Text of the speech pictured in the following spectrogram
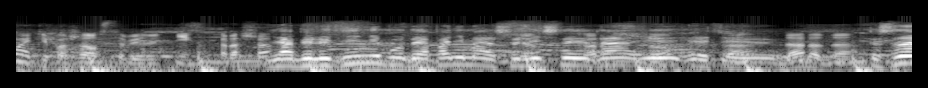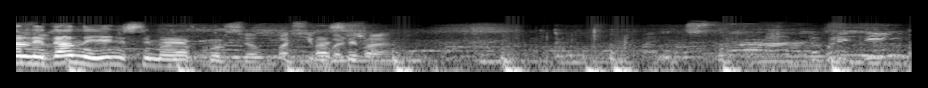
Снимайте, пожалуйста, бюллетник, хорошо? Я бюллетень не буду, я понимаю, что личные да, и эти да, да, да. персональные данные я не снимаю в курсе. Все, спасибо, большое. добрый день.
